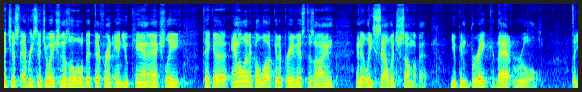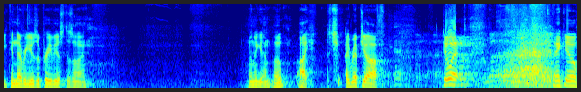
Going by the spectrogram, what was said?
it's just every situation is a little bit different, and you can actually take an analytical look at a previous design and at least salvage some of it. You can break that rule that you can never use a previous design. And again, oh, I, I ripped you off. Do it. Thank you.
